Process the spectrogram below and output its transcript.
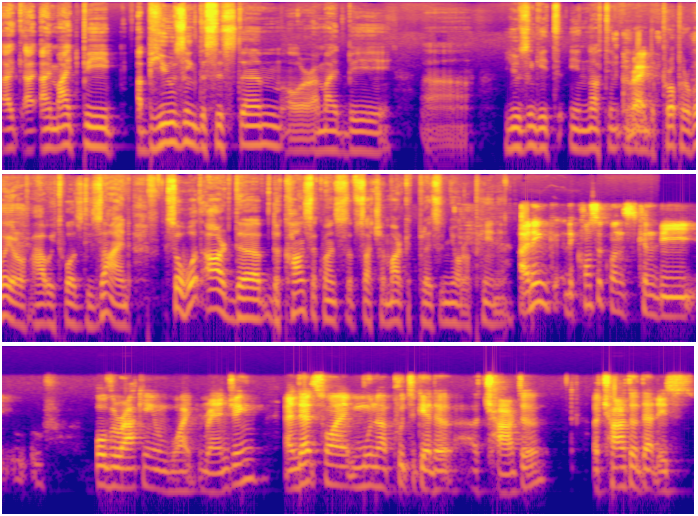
I, I, I, might be abusing the system or I might be uh, using it in not in, in, the proper way of how it was designed. So, what are the the consequences of such a marketplace, in your opinion? I think the consequence can be overarching and wide ranging, and that's why Muna put together a charter, a charter that is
